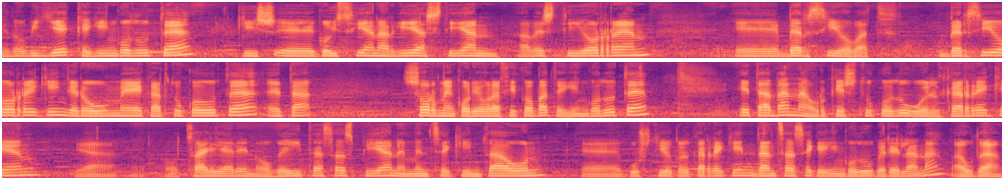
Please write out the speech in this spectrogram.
edo bilek egingo dute giz, e, goizian argiaztian abesti horren e, berzio bat. Berzio horrekin gero umeek hartuko dute eta sormen koreografiko bat egingo dute, eta dana aurkeztuko dugu elkarreken, ja, otzailaren hogeita zazpian, hementzekin taun, e, guztiok elkarrekin, dantzazek egingo du bere lana, hau da,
